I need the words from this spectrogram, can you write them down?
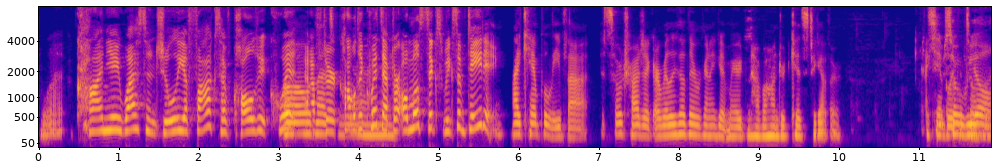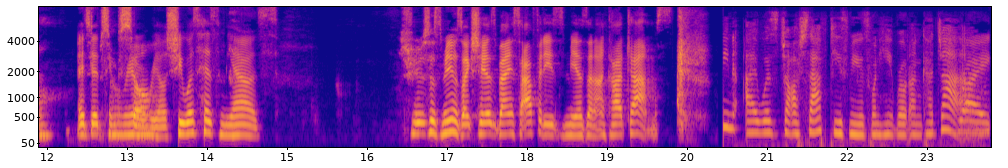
What? Kanye West and Julia Fox have called it quit Oh, after called it quits after almost six weeks of dating. I can't believe that. It's so tragic. I really thought they were going to get married and have 100 kids together. I can't seems believe so it's real. over. It did seem so so real. real. She was his muse. She was his muse, like she is Ben Safdie's muse and Uncut Gems. I mean, I was Josh Safdie's muse when he wrote Uncut Gems. Right.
